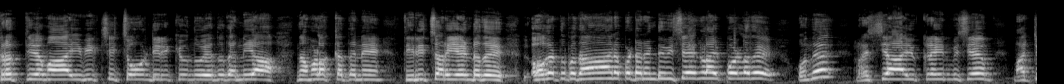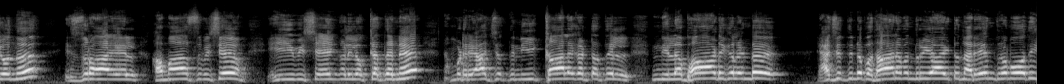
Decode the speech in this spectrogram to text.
കൃത്യമായി വീക്ഷിച്ചുകൊണ്ടിരിക്കുന്നു എന്ന് തന്നെയാ നമ്മളൊക്കെ തന്നെ തിരിച്ചറിയേണ്ടത്. ലോകത്ത് പ്രധാനപ്പെട്ട രണ്ട് വിഷയങ്ങളായി ഇപ്പോൾ ഉള്ളത്. ഒന്ന് റഷ്യ യുക്രൈൻ വിഷയം മറ്റൊന്ന് ഇസ്രായേൽ ഹമാസ് വിഷയം. ഈ വിഷയങ്ങളിലൊക്കെ തന്നെ നമ്മുടെ രാജ്യത്തിന് ഈ കാലഘട്ടത്തിൽ നിലപാടുകളുണ്ട്. രാജ്യത്തിന്റെ പ്രധാനമന്ത്രിയായിട്ട് നരേന്ദ്രമോദി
